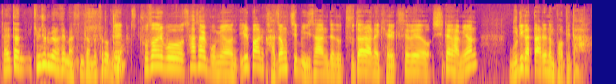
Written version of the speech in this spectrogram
자 일단 김준우 변호사님 말씀도 한번 들어보죠. 네, 조선일보 사설 보면 일반 가정집을 이사하는데도 두 달 안에 계획 세회 실행하면 무리가 따르는 법이다.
